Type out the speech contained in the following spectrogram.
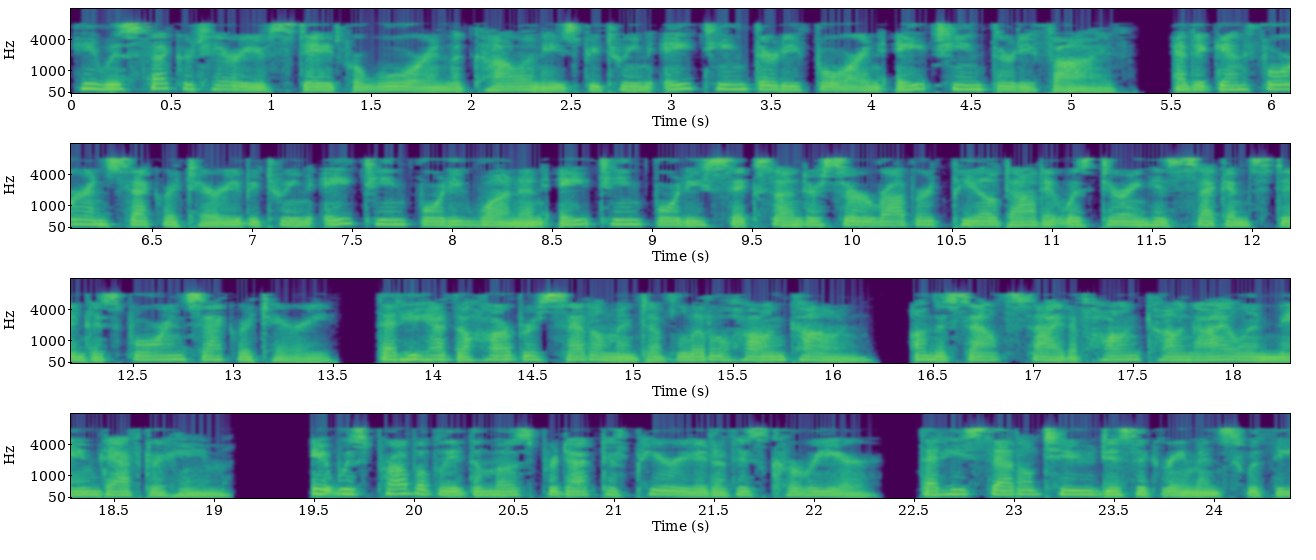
He was Secretary of State for War in the Colonies between 1834 and 1835, and again Foreign Secretary between 1841 and 1846 under Sir Robert Peel. It was during his second stint as Foreign Secretary that he had the harbour settlement of Little Hong Kong, on the south side of Hong Kong Island named after him. It was probably the most productive period of his career, that he settled two disagreements with the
